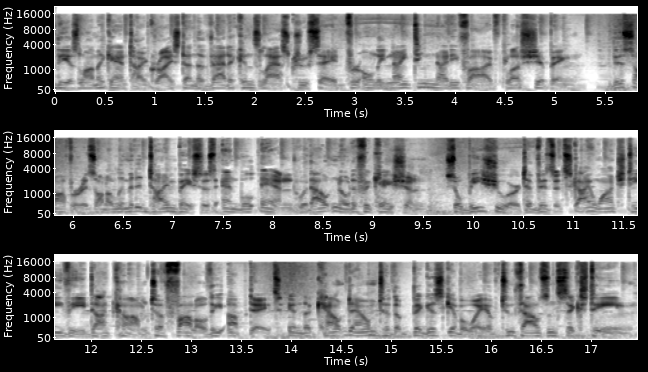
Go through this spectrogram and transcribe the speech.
the Islamic Antichrist, and the Vatican's Last Crusade for only $19.95 plus shipping. This offer is on a limited time basis and will end without notification. So be sure to visit SkywatchTV.com to follow the updates in the countdown to the biggest giveaway of 2016.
